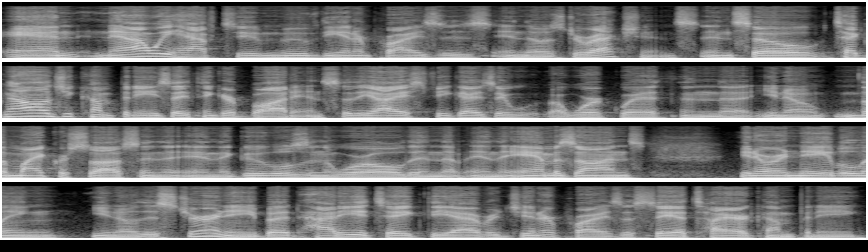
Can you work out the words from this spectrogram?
And now we have to move the enterprises in those directions. And so technology companies, I think, are bought in. So the ISV guys I work with and the, you know, the Microsofts and the, and the Googles in the world and the, and the Amazons, you know, are enabling, you know, this journey. But how do you take the average enterprise, let's say a tire company,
